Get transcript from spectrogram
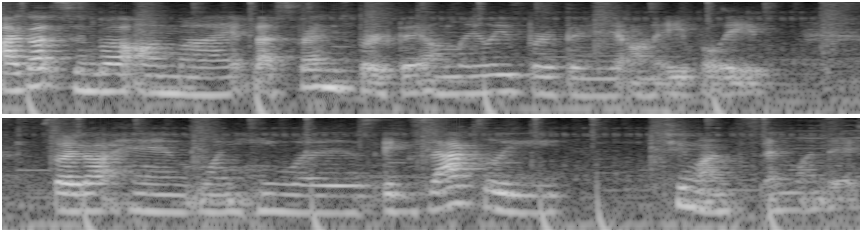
I got Simba on my best friend's birthday, on Laylee's birthday on April 8th. So I got him when he was exactly two months and one day.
